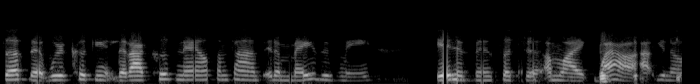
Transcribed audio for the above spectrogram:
stuff that we're cooking that I cook now, sometimes it amazes me it has been such a I'm like, wow, I, you know,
